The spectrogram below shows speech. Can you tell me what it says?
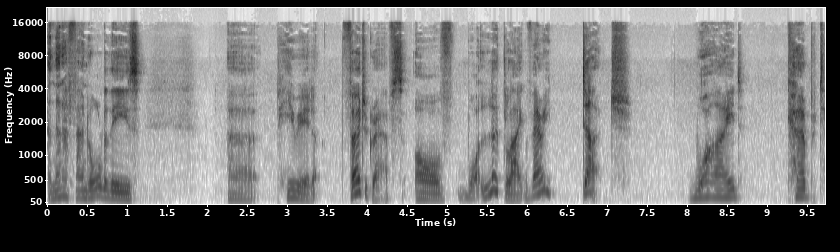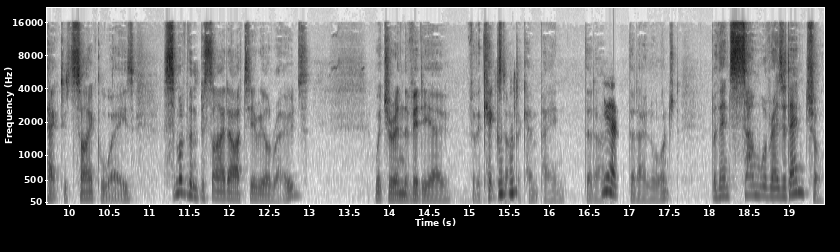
And then I found all of these uh, period photographs of what looked like very Dutch, wide, curb protected cycleways, some of them beside arterial roads, which are in the video for the Kickstarter mm-hmm. campaign that I, Yeah. that I launched, but then some were residential.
